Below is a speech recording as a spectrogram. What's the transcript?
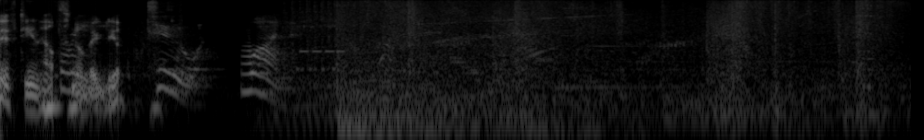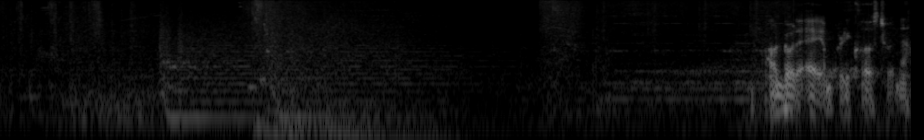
Fifteen health, no big deal. Two, one. I'll go to A. I'm pretty close to it now.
